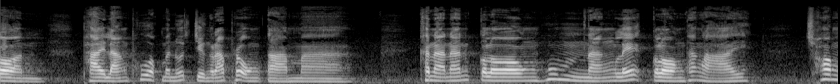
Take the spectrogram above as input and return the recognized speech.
ก่อน ภายหลังพวกมนุษย์จึงรับพระองค์ตามมา ขณะนั้นกลองหุ้มหนังและกลองทั้งหลาย ช่อง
